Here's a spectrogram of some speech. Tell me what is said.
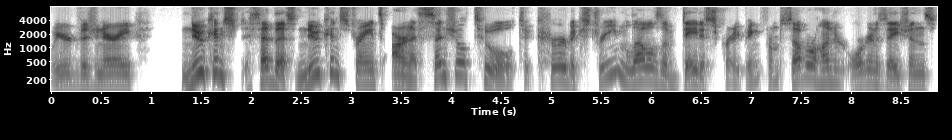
weird visionary, New const- said this new constraints are an essential tool to curb extreme levels of data scraping from several hundred organizations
